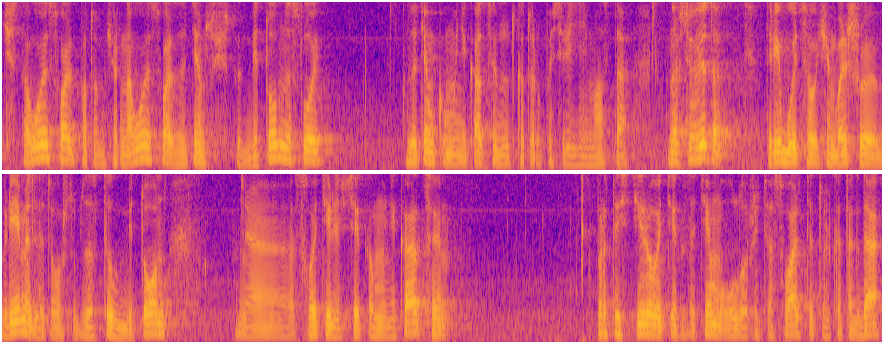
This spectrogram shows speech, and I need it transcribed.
чистовой асфальт, потом черновой асфальт, затем существует бетонный слой, затем коммуникации идут, которые посередине моста. На все это требуется очень большое время для того, чтобы застыл бетон, э, схватились все коммуникации, протестировать их, затем уложить асфальт и только тогда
